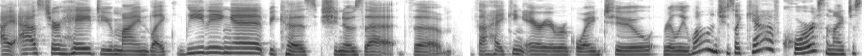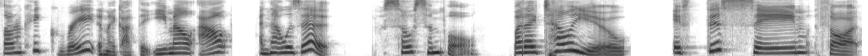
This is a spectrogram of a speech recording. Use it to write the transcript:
I asked her, "Hey, do you mind like leading it because she knows that the the hiking area we're going to really well?" And she's like, "Yeah, of course." And I just thought, "Okay, great." And I got the email out and that was it so simple. But I tell you, if this same thought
